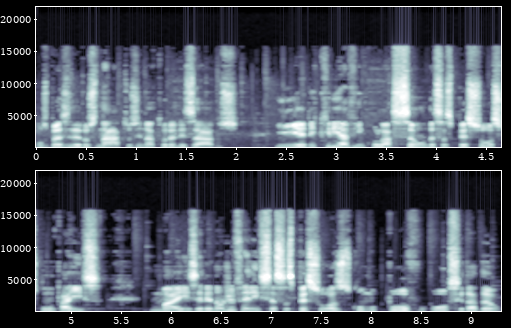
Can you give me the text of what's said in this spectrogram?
os brasileiros natos e naturalizados, e ele cria a vinculação dessas pessoas com o país mas ele não diferencia essas pessoas como povo ou cidadão,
